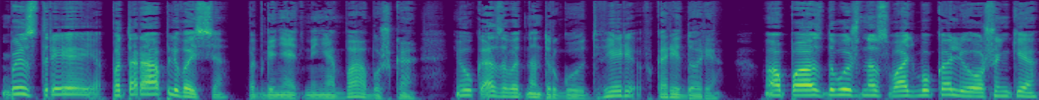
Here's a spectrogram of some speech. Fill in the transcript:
«Быстрее, поторапливайся!» — подгоняет меня бабушка и указывает на другую дверь в коридоре. «Опаздываешь на свадьбу к Алешеньке!»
